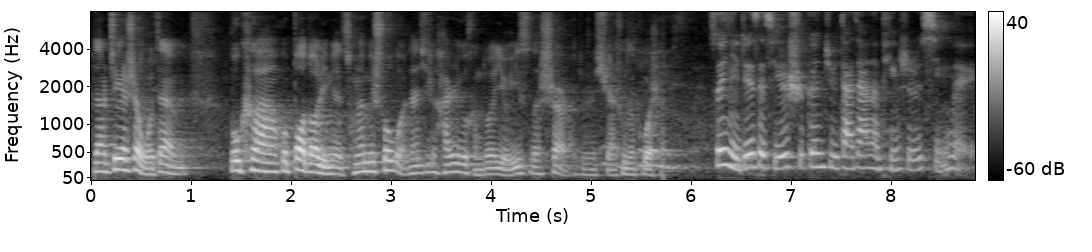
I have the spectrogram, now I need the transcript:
但这些事儿我在播客啊或报道里面从来没说过，但其实还是有很多有意思的事儿的，就是选书的过程。所以你这次其实是根据大家的平时行为、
